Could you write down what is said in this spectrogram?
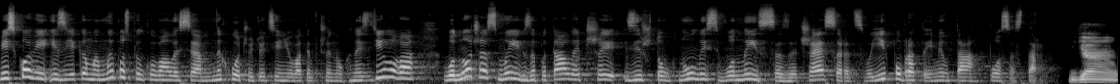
Військові, із якими ми поспілкувалися, не хочуть оцінювати вчинок Гнезділова. Водночас ми їх запитали, чи зіштовхнулись вони з СЗЧ серед своїх побратимів та посестер. Я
